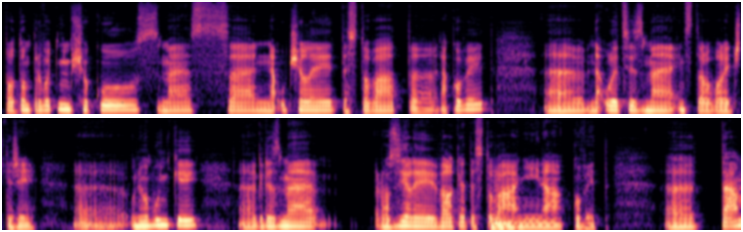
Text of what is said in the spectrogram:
po tom prvotním šoku jsme se naučili testovat eh, na COVID. Eh, na ulici jsme instalovali čtyři eh, unimobuňky, kde jsme rozjeli velké testování hmm. na COVID. Tam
